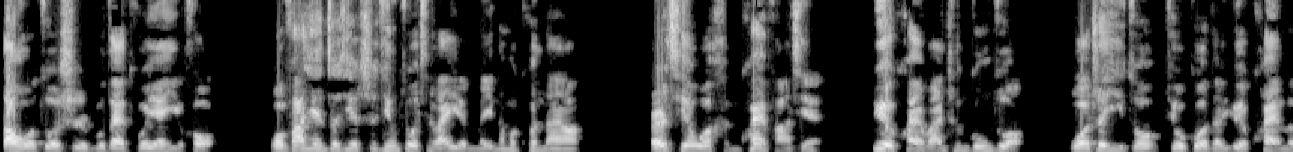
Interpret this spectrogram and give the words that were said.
当我做事不再拖延以后，我发现这些事情做起来也没那么困难啊！而且我很快发现，越快完成工作，我这一周就过得越快乐。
